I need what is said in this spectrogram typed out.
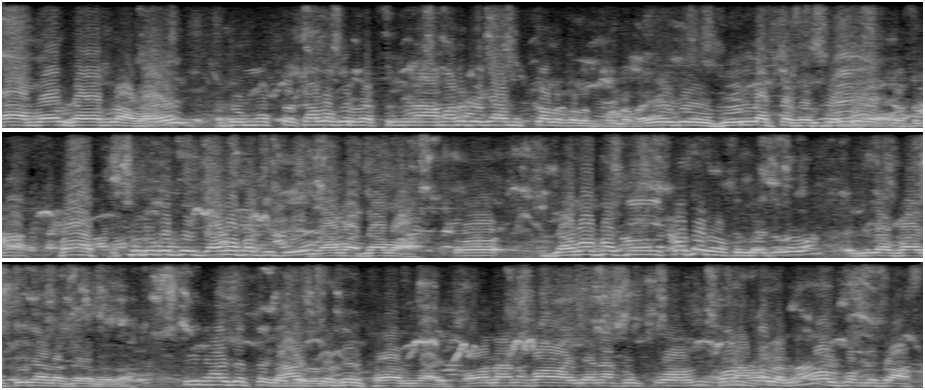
না মন খারাপ না ভাই। মুখটা কালো করে রাখছেন না আমার দেখে মুখ কালো করলেন কোনটা ভাই? ওই যে বেল লাগতেছে বেল লাগতেছে না। ভাই শুরু করছে জাবা পাখি দিয়ে। যাবা যাবা তো জাবা পাখি কত রাখছেন ভাই জোড়া? এগুলা ভাই তিন হাজার টাকা তিন হাজার টাকা লাল চোখের ফোন ভাই ফোন আনা পাওয়া যায় না খুব কম। ফোন কালার না? অল্প কিছু আছে।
